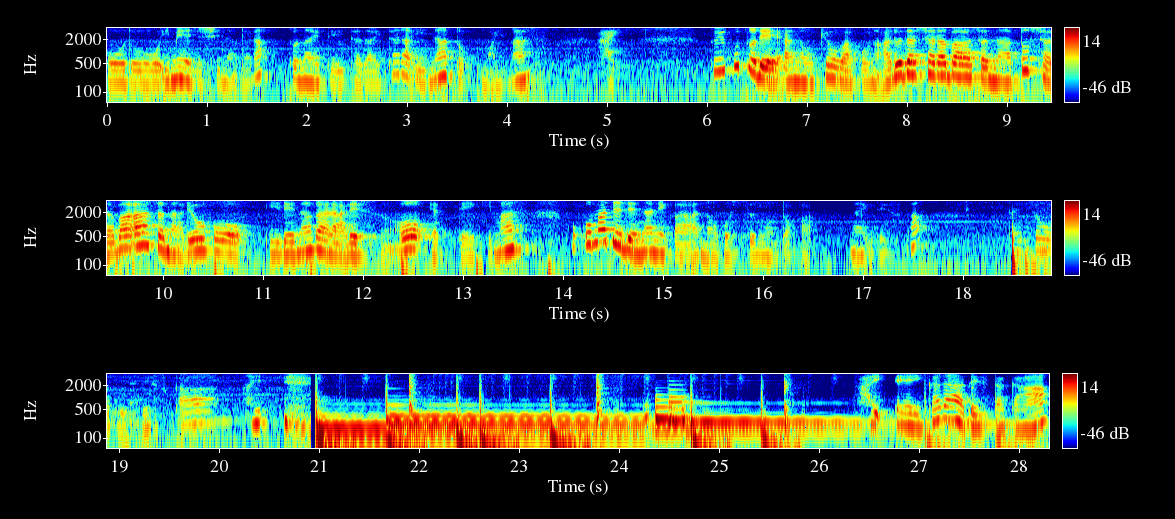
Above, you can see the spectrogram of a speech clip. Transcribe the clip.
行動をイメージしながら唱えていただいたらいいなと思います。はいということであの今日はこのアルダシャラバーサナとシャラバーサナ両方入れながらレッスンをやっていきます。ここまでで何かあのご質問とかないですか？大丈夫ですか？はい。はい、えー、いかがでしたか、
